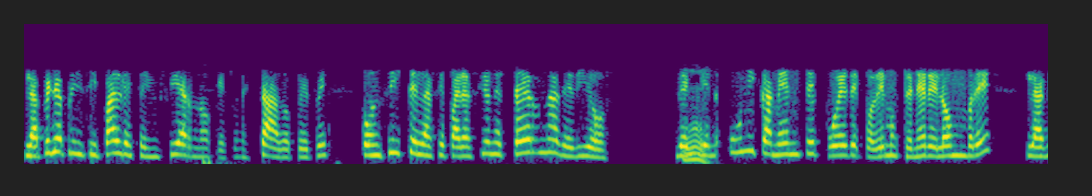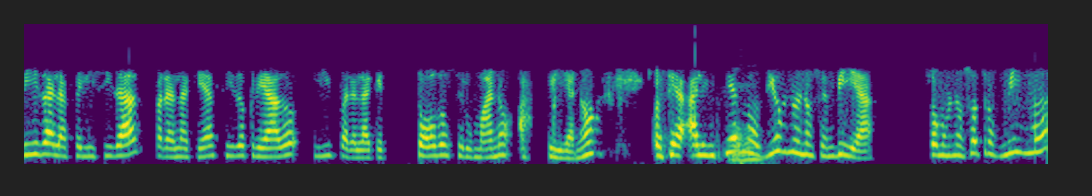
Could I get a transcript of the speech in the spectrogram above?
La pena principal de este infierno, que es un estado, Pepe, consiste en la separación eterna de Dios, de Mm. quien únicamente puede podemos tener el hombre la vida, la felicidad para la que ha sido creado y para la que todo ser humano aspira, ¿no? O sea, al infierno Mm. Dios no nos envía, somos nosotros mismos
